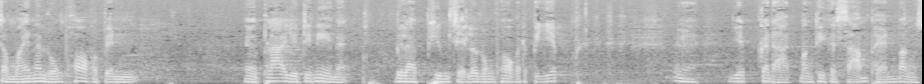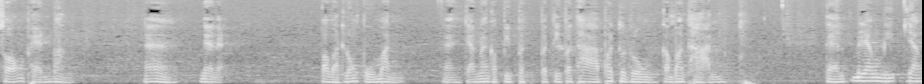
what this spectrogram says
สมัยนั้นหลวงพ่อก็เป็นพระอยู่ที่นี่นะ เวลาพิมพ์เสร็จแล้วหลวงพ่อก็จะไปเย็บเย็บกระดาษบางทีก็สามแผ่นบ้างสองแผ่นบ้างเนี่ยแหละประวัติหลวงปู่มั่นจากนั้นก็ปีปฏิปทาพระตุรงกรรมฐาน แต่ยังมียัง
